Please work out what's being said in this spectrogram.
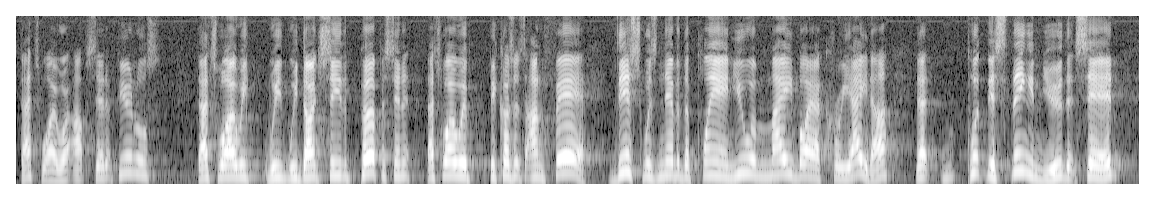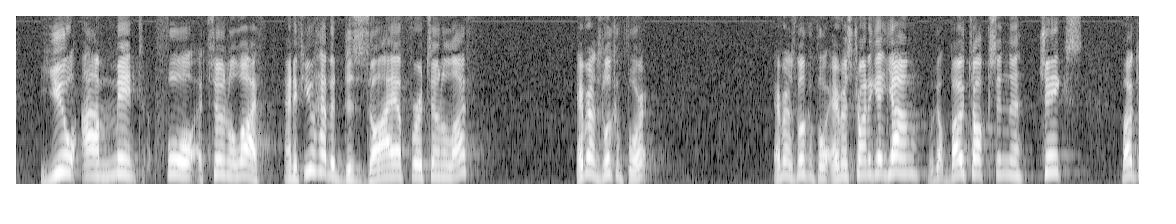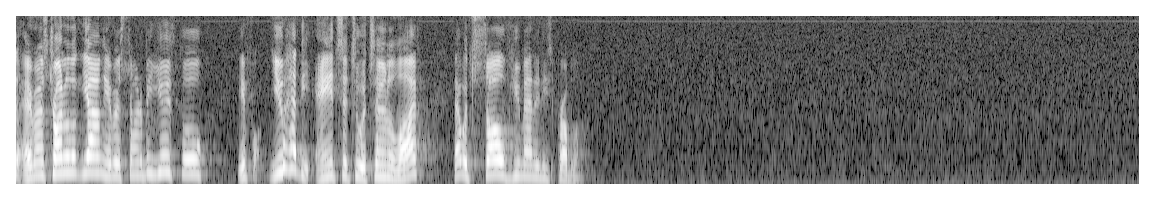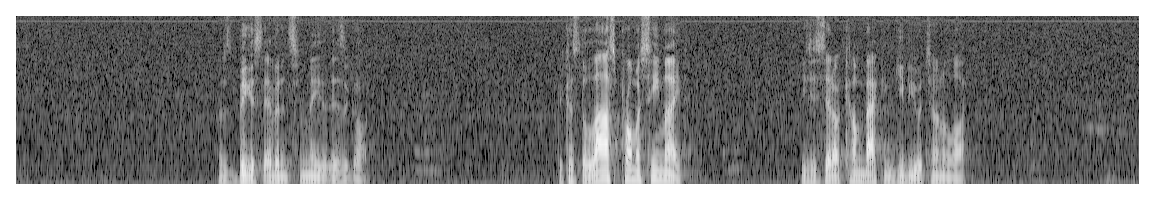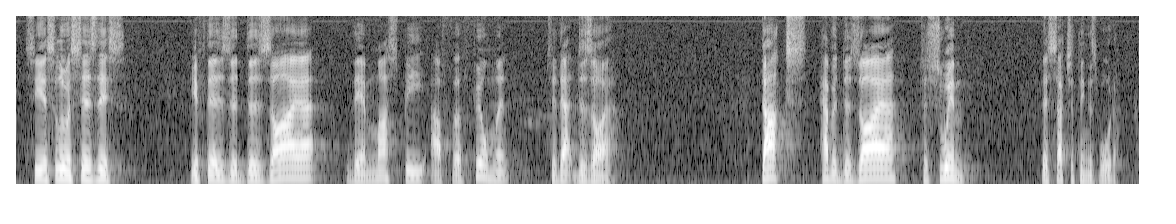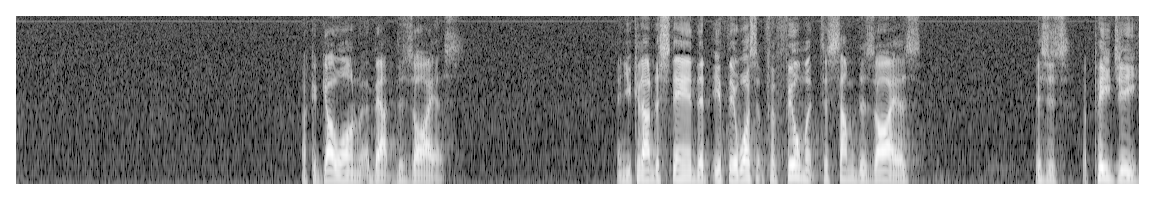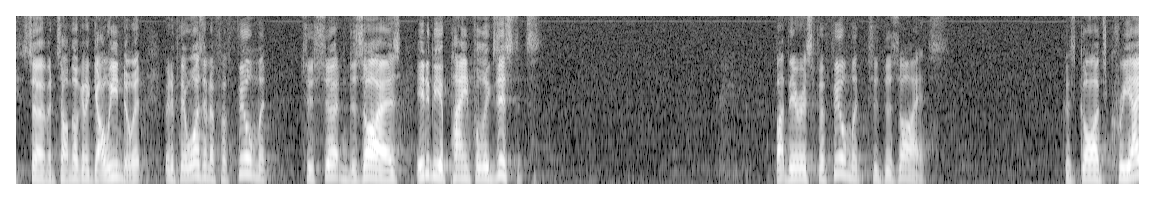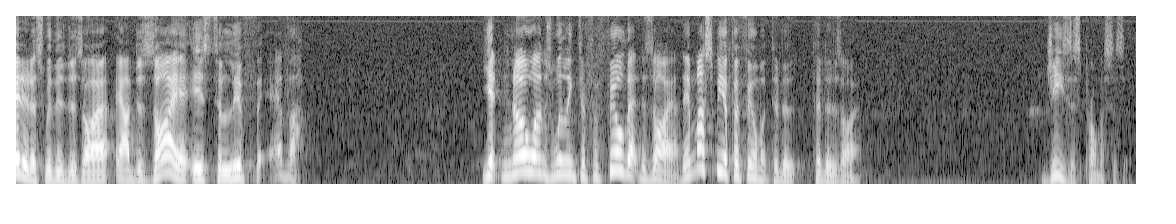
That's why we're upset at funerals. That's why we, we, we don't see the purpose in it. That's why we're, because it's unfair. This was never the plan. You were made by a creator that put this thing in you that said, You are meant for eternal life. And if you have a desire for eternal life, everyone's looking for it. Everyone's looking for it. Everyone's trying to get young. We've got Botox in the cheeks. Everyone's trying to look young. Everyone's trying to be youthful. If you had the answer to eternal life, that would solve humanity's problem. It was the biggest evidence for me that there's a God. Because the last promise he made is he said, I'll come back and give you eternal life. C.S. Lewis says this if there's a desire, there must be a fulfillment to that desire. Ducks have a desire to swim. There's such a thing as water. I could go on about desires. And you could understand that if there wasn't fulfillment to some desires, this is a PG sermon, so I'm not going to go into it, but if there wasn't a fulfillment to certain desires, it'd be a painful existence. But there is fulfillment to desires. Because God's created us with a desire. Our desire is to live forever. Yet no one's willing to fulfill that desire. There must be a fulfillment to the, to the desire. Jesus promises it.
